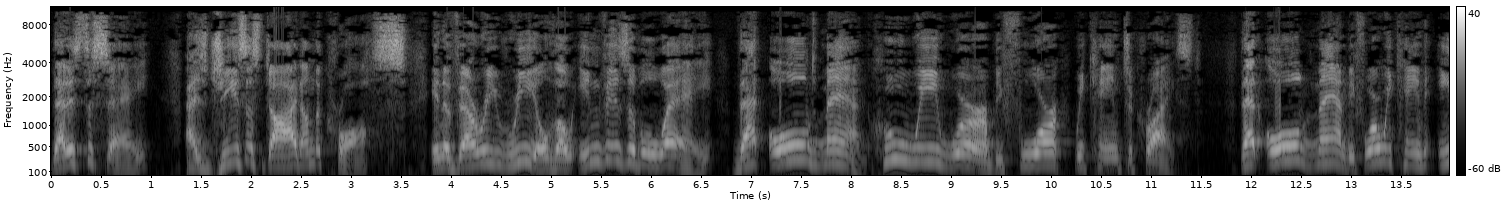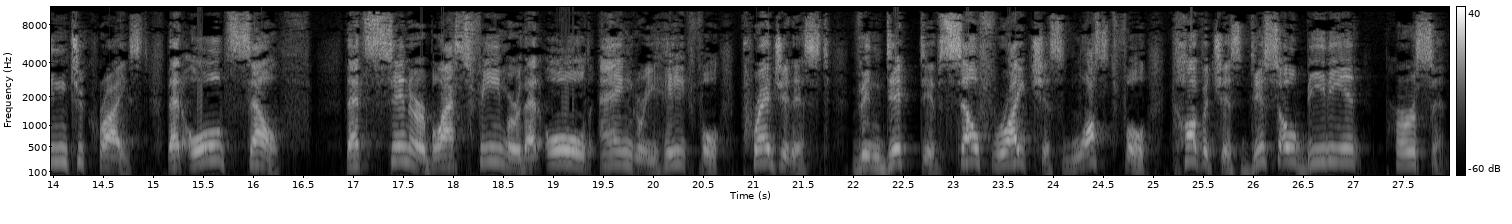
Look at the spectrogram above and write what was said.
That is to say, as Jesus died on the cross, in a very real, though invisible way, that old man, who we were before we came to Christ, that old man before we came into Christ, that old self, that sinner, blasphemer, that old, angry, hateful, prejudiced, vindictive, self-righteous, lustful, covetous, disobedient person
